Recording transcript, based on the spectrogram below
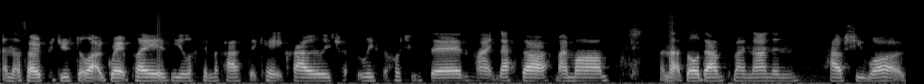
And that's why we produced a lot of great players. You look in the past at Kate Crowley, Lisa Hutchinson, like Nessa, my mom, and that's all down to my nan and how she was.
